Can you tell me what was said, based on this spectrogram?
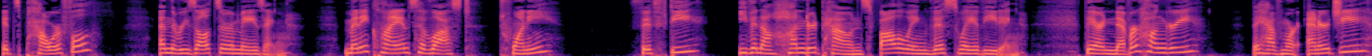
it's powerful, and the results are amazing. Many clients have lost 20, 50, even 100 pounds following this way of eating. They are never hungry, they have more energy,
